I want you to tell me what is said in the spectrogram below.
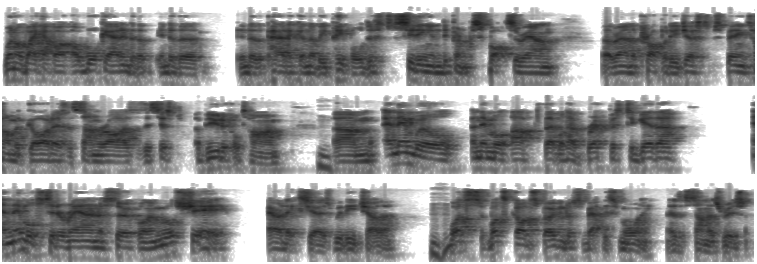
when I wake up, I, I walk out into the into the into the paddock, and there'll be people just sitting in different spots around around the property, just spending time with God as the sun rises. It's just a beautiful time. Mm. Um, and then we'll and then we'll up that we'll have breakfast together, and then we'll sit around in a circle and we'll share our lectios with each other. Mm-hmm. What's what's God spoken to us about this morning as the sun has risen?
